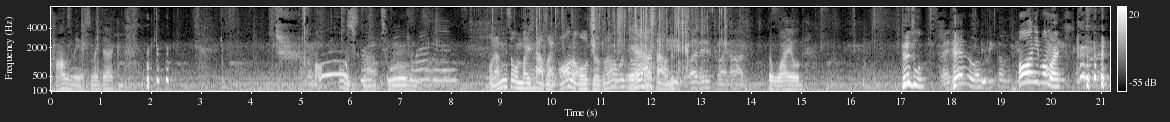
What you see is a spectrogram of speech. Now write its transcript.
Ptolemy is my deck. Oh, Scrap Twins. Oh, that means someone might have like all the ultras, huh? What's going Yeah. on, Kyle? Jeez, what is going on? The wild. pendulum. Right Pendulum. Here we go. Oh, I need one more.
